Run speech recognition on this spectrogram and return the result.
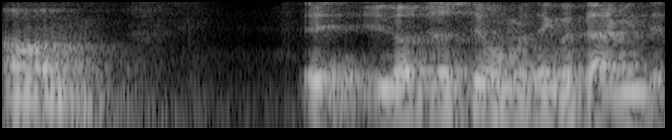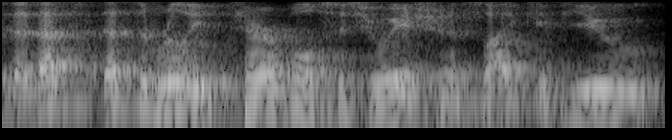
um, It, you know, just say one more thing with that. I mean, that, that's that's a really terrible situation. It's like if you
